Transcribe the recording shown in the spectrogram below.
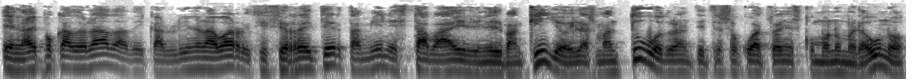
en la época dorada de Carolina Navarro y Cici Reiter también estaba él en el banquillo y las mantuvo durante tres o cuatro años como número uno.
